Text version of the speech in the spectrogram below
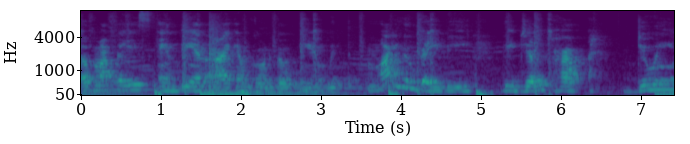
of my face and then i am going to go in with my new baby the jelly pop dewy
